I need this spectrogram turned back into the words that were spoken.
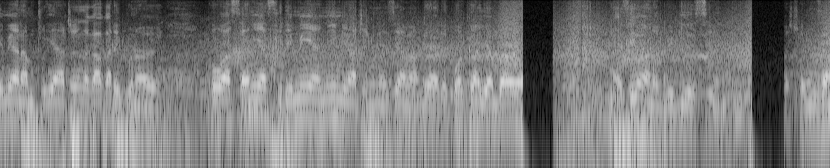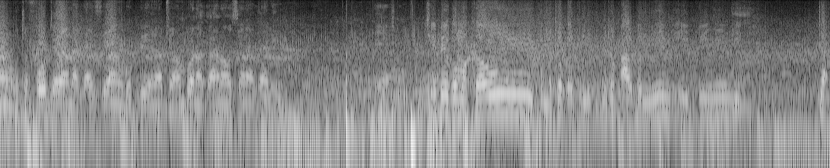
inategemea na mtu gani ataweza kaa karibu na wewe. Kwa wasanii asilimia nyingi natengenezea magari. Kwa hiyo jambo lao lazima anipigie simu. Shughuli zangu tofauti na kazi yangu pia na watu ambao nakaa nao sana karibu. Yeah. Chebe, kwa mwaka huu kumetoka kumetoka album nyingi, EP nyingi. Ta-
